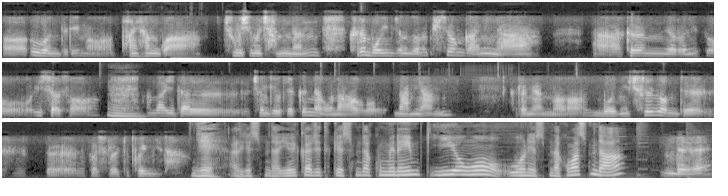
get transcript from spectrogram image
어 의원들이 뭐 방향과 중심을 잡는 그런 모임 정도는 필요한 거 아니냐. 아, 그런 여론이 또 있어서 음. 아마 이달 정기국회 끝나고 나오고 나면 그러면 뭐 모임이 출범될 어, 것으로 이렇게 보입니다. 예, 알겠습니다. 여기까지 듣겠습니다. 국민의힘 이용호 의원이었습니다. 고맙습니다. 네.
